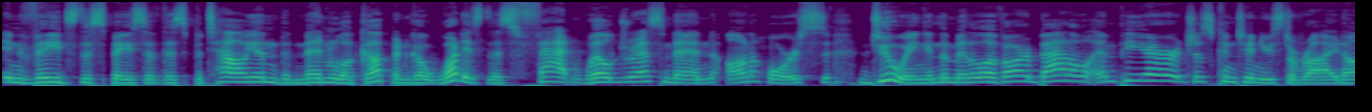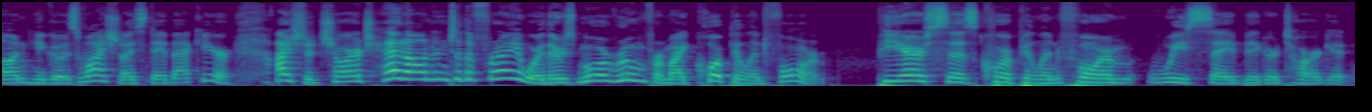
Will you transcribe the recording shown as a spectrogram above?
invades the space of this battalion. The men look up and go, What is this fat, well dressed man on a horse doing in the middle of our battle? And Pierre just continues to ride on. He goes, Why should I stay back here? I should charge head on into the fray where there's more room for my corpulent form. Pierre says corpulent form, we say bigger target.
